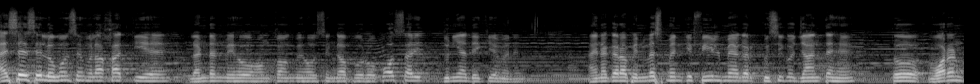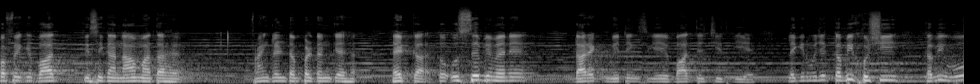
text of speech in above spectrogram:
ऐसे ऐसे लोगों से मुलाकात की है। लंदन में हो हांगकॉन्ग में हो, सिंगापुर हो, बहुत सारी दुनिया देखी है मैंने। एंड अगर आप इन्वेस्टमेंट की फ़ील्ड में अगर किसी को जानते हैं तो वॉरेन बफे के बाद किसी का नाम आता है फ्रैंकलिन टेम्पल्टन के हेड का। तो उससे भी मैंने डायरेक्ट मीटिंग्स ये बातचीत की है। लेकिन मुझे कभी खुशी, कभी वो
